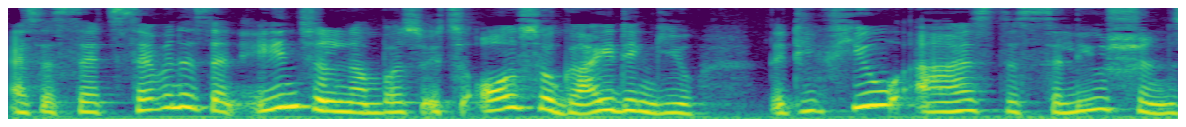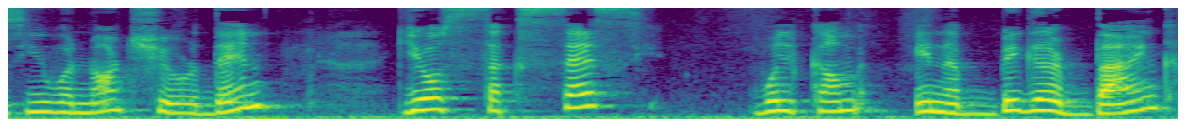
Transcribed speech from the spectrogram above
As I said, 7 is an angel number, so it's also guiding you that if you ask the solutions you were not sure, then your success will come in a bigger bank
